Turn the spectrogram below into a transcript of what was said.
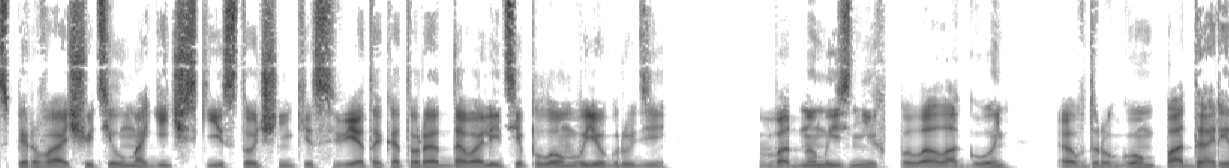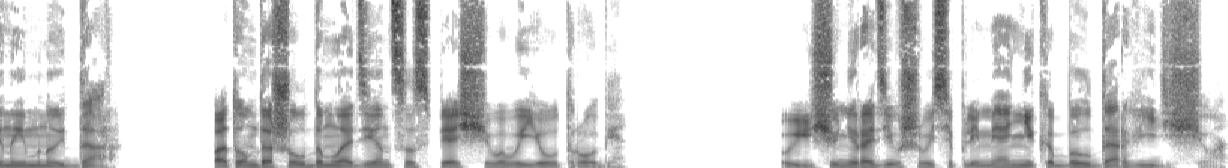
Сперва ощутил магические источники света, которые отдавали теплом в ее груди. В одном из них пылал огонь, а в другом — подаренный мной дар. Потом дошел до младенца, спящего в ее утробе. У еще не родившегося племянника был дар видящего.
